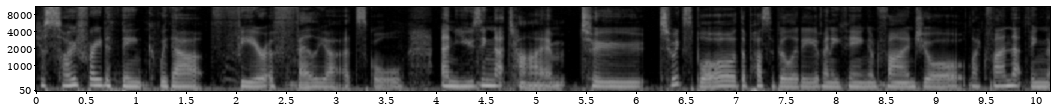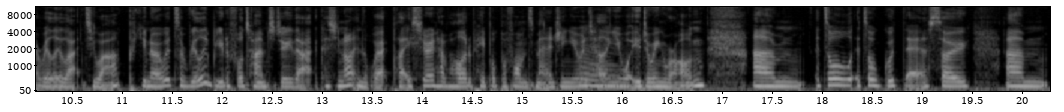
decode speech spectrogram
you're so free to think without fear of failure at school, and using that time to to explore the possibility of anything and find your like find that thing that really lights you up. You know, it's a really beautiful time to do that because you're not in the workplace. You don't have a whole lot of people performance managing you and telling you what you're doing wrong. Um, it's all it's all good there. So. Um,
